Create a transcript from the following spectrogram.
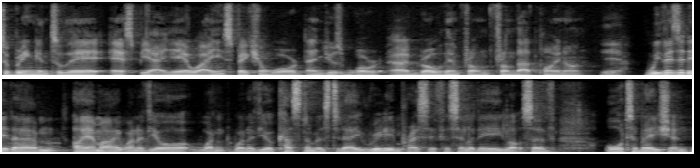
to bring into the SPI AOI inspection world and use work, uh, grow them from from that point on. Yeah. We visited um, IMI, one of your one one of your customers today. Really impressive facility, lots of automation.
